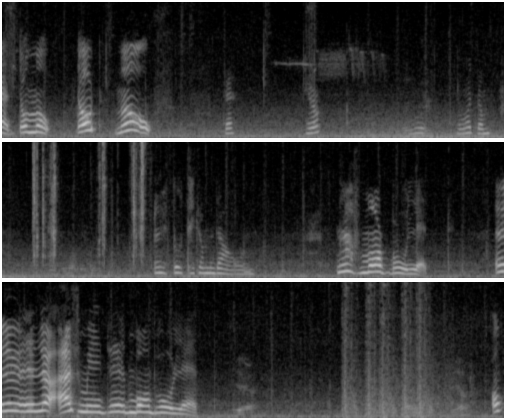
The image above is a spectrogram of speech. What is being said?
Dad, don't move. Don't move. Okay. Here. You want them. And go take them down. And have more bullets. And look, ask me, there's more bullets. Yeah. Yeah. Oh,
